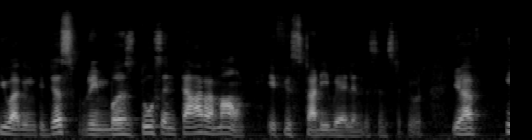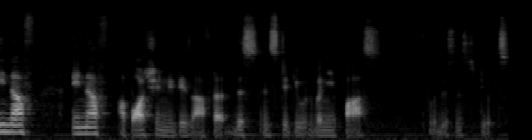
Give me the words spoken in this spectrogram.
you are going to just reimburse those entire amount if you study well in this institute. You have enough, enough opportunities after this institute when you pass through these institutes.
